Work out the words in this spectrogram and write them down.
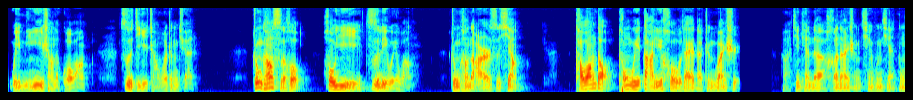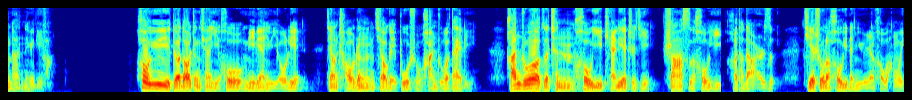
为名义上的国王，自己掌握政权。中康死后，后羿自立为王。中康的儿子相逃亡到同为大禹后代的贞观氏，啊，今天的河南省清丰县东南那个地方。后羿得到政权以后，迷恋于游猎。将朝政交给部属韩卓代理，韩卓则趁后羿田猎之机杀死后羿和他的儿子，接受了后羿的女人和王位。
